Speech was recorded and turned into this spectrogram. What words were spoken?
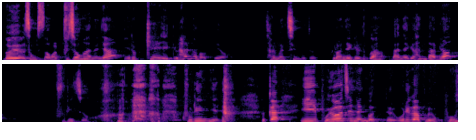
너의 여성성을 부정하느냐 이렇게 얘기를 하면 어때요? 젊은 친구들 그런 얘기를 누가 만약에 한다면 구리죠. 구립니다. 그러니까 이 보여지는 것들 우리가 보, 보,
